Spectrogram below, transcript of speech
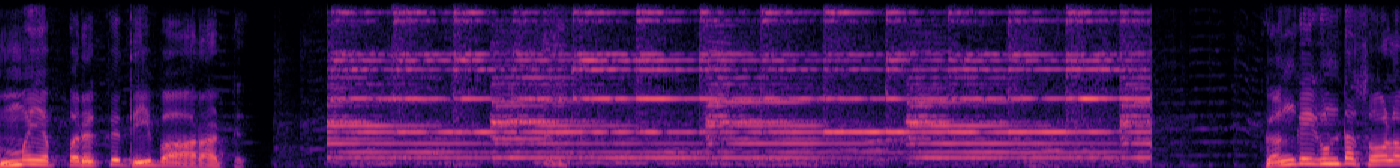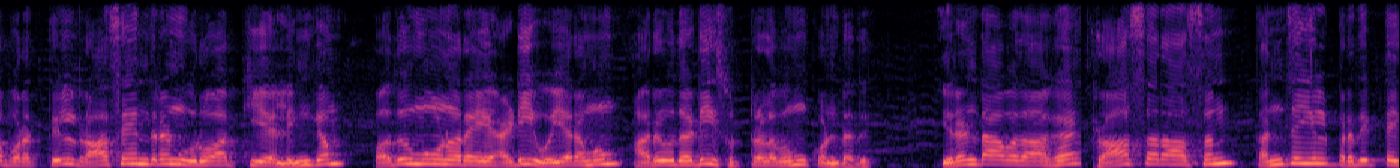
அம்மையப்பருக்கு தீப ஆராட்டு. கங்கை கொண்ட சோழபுரத்தில் ராசேந்திரன் உருவாக்கிய லிங்கம் பதிமூணரை அடி உயரமும் அறுபது அடி சுற்றளவும் கொண்டது. இரண்டாவதாக ராசராசன் தஞ்சையில் பிரதிட்டை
